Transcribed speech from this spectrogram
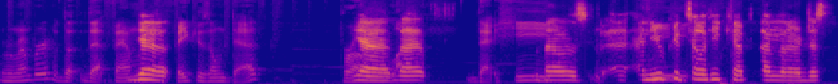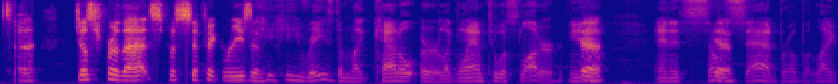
Remember the that family Yeah. to fake his own death. Bro, yeah like, that that he that was and you could tell he kept them there just uh, just for that specific reason he, he raised them like cattle or like lamb to a slaughter. You Yeah. know, and it's so Yeah. sad, bro. But like,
